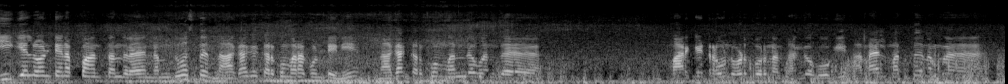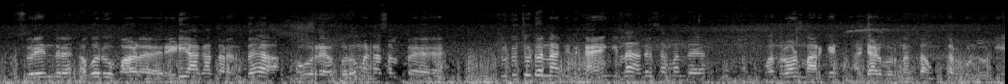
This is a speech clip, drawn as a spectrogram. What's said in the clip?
ಈಗ ಹೊಂಟೇನಪ್ಪ ಅಂತಂದ್ರೆ ನಮ್ಮ ದೋಸ್ತ ನಾಗಾಗ ಕರ್ಕೊಂಬರಕ್ ಹೊಂಟೇನಿ. ನಾಗಾಗ ಕರ್ಕೊಂಬಂದ ಒಂದು ಮಾರ್ಕೆಟ್ ರೌಂಡ್ ಹೊಡೆದು ಬರೋಣಂತ ಹಂಗ ಹೋಗಿ, ಆಮೇಲೆ ಮತ್ತೆ ನಮ್ಮ ಸುರೇಂದ್ರ ಅವರು ಭಾಳ ರೆಡಿ ಆಗತ್ತಾರಂತ. ಅವ್ರು ಬರೋ ಮಟ್ಟ ಸ್ವಲ್ಪ ಚುಟು ಚುಟು ನಾದಿದ್ದು ಕಾಯಂಗಿಲ್ಲ, ಅದ್ರ ಸಂಬಂಧ ಒಂದು ರೌಂಡ್ ಮಾರ್ಕೆಟ್ ಅಡ್ಡಾಡಿ ಬರೋಣ ಅಂತ ಅವ್ನು ಕರ್ಕೊಂಡು ಹೋಗಿ.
